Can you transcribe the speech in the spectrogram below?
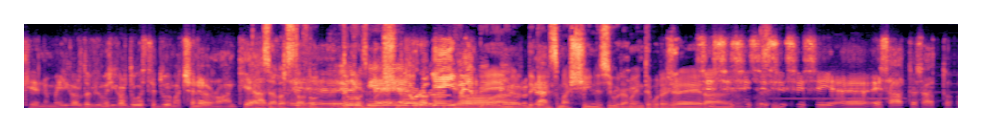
che, non mi ricordo più, mi ricordo queste due, ma ce n'erano anche Eh, altre. sarà stato eh, The Games Machine. Eurogamer, Eurogamer, The Eurogamer. Games Machine sicuramente pure c'era. Sì, sì, sì, sì, sì, sì, sì, eh, esatto, esatto.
